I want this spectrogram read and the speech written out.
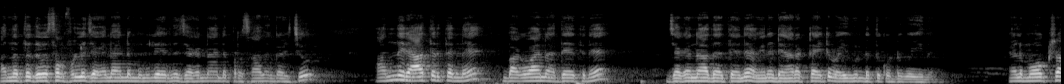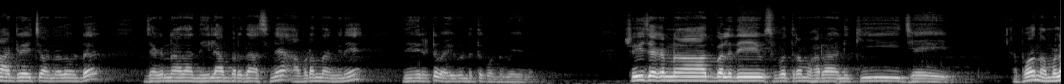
അന്നത്തെ ദിവസം ഫുള്ള് ജഗന്നാഥന്റെ മുന്നിലായിരുന്നു. ജഗന്നാഥന്റെ പ്രസാദം കഴിച്ചു. അന്ന് രാത്രി തന്നെ ഭഗവാൻ അദ്ദേഹത്തിന് ജഗന്നാഥത്തിനെ അങ്ങനെ ഡയറക്റ്റായിട്ട് വൈകുണ്ഠത്ത് കൊണ്ടുപോയിന്ന് അയാൾ മോക്ഷം ആഗ്രഹിച്ച് വന്നതുകൊണ്ട് ജഗന്നാഥ നീലാംബരദാസിനെ അവിടെ നിന്ന് അങ്ങനെ നേരിട്ട് വൈകുണ്ഠത്ത് കൊണ്ടുപോയിരുന്നു. ശ്രീ ജഗന്നാഥ് ബലദേവ് സുഭദ്ര മഹാറാണിക്ക് ജയ്. അപ്പോൾ നമ്മൾ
